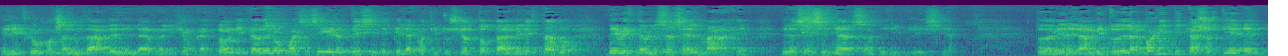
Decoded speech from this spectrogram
el influjo saludable de la religión católica, de lo cual se sigue la tesis de que la constitución total del Estado debe establecerse al margen de las enseñanzas de la Iglesia. Todavía en el ámbito de la política sostienen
